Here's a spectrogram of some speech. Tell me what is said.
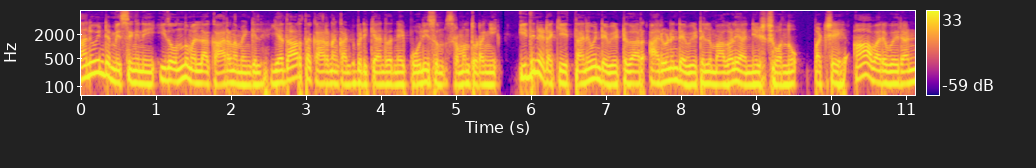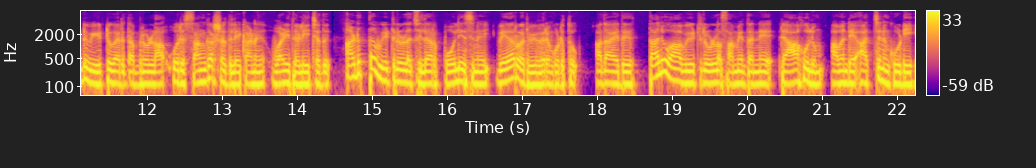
തനുവിന്റെ മിസ്സിങ്ങിന് ഇതൊന്നുമല്ല കാരണമെങ്കിൽ യഥാർത്ഥ കാരണം കണ്ടുപിടിക്കാൻ തന്നെ പോലീസും ശ്രമം തുടങ്ങി. ഇതിനിടയ്ക്ക് തനുവിന്റെ വീട്ടുകാർ അരുണിന്റെ വീട്ടിൽ മകളെ അന്വേഷിച്ചു വന്നു. പക്ഷേ ആ വരവ് രണ്ട് വീട്ടുകാർ തമ്മിലുള്ള ഒരു സംഘർഷത്തിലേക്കാണ് വഴി തെളിയിച്ചത്. അടുത്ത വീട്ടിലുള്ള ചിലർ പോലീസിന് വേറൊരു വിവരം കൊടുത്തു. അതായത് തനു ആ വീട്ടിലുള്ള സമയം തന്നെ രാഹുലും അവന്റെ അച്ഛനും കൂടി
